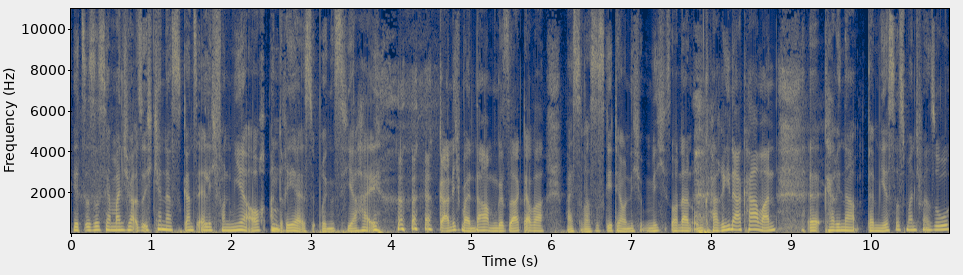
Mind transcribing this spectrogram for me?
Jetzt ist es ja manchmal, also ich kenne das ganz ehrlich von mir auch. Andrea ist übrigens hier. Hi. gar nicht meinen Namen gesagt, aber weißt du was, es geht ja auch nicht um mich, sondern um Karina Kamann. Karina, äh, bei mir ist das manchmal so,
